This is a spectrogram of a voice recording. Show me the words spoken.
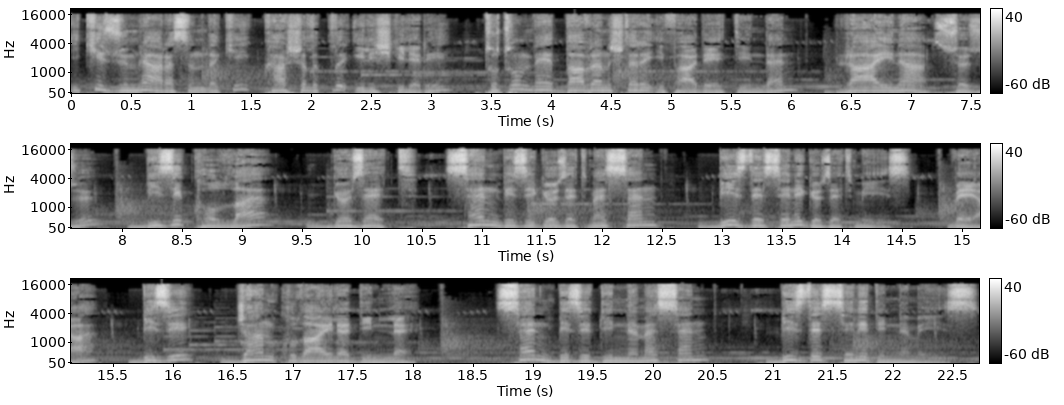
iki zümre arasındaki karşılıklı ilişkileri, tutum ve davranışları ifade ettiğinden, raina sözü, bizi kolla, gözet, sen bizi gözetmezsen, biz de seni gözetmeyiz veya bizi can kulağıyla dinle, sen bizi dinlemezsen, biz de seni dinlemeyiz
